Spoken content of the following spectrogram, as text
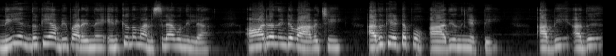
നീ എന്തൊക്കെയാ അബി പറയുന്നേ? എനിക്കൊന്നും മനസ്സിലാകുന്നില്ല. ആരോ നിന്റെ വാവച്ചി? അത് കേട്ടപ്പോൾ ആദ്യം ഒന്ന് ഞെട്ടി. അബി അത്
